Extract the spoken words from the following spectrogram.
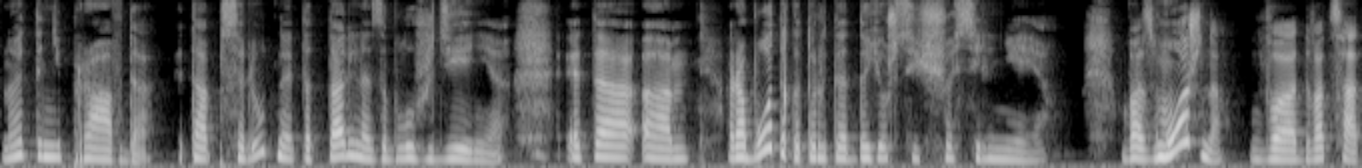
Но это неправда. Это абсолютное тотальное заблуждение. Это э, работа, которой ты отдаешься еще сильнее. Возможно, в 20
